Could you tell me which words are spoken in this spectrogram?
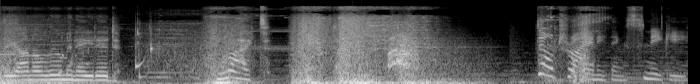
the unilluminated. Light! Don't try anything sneaky.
